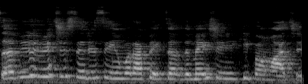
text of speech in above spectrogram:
So if you're interested in seeing what I picked up, then make sure you keep on watching.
